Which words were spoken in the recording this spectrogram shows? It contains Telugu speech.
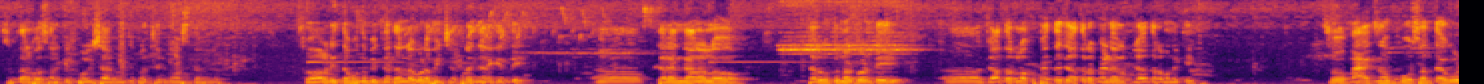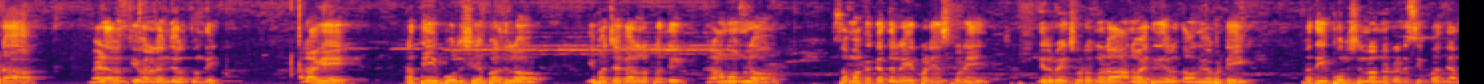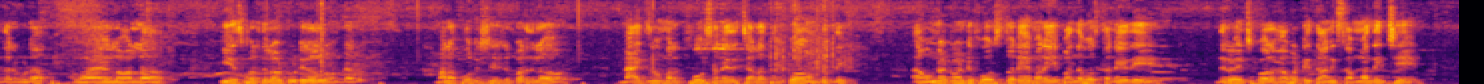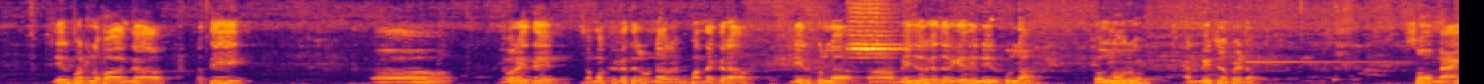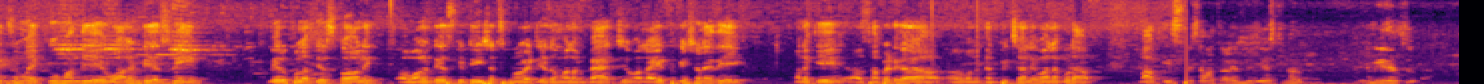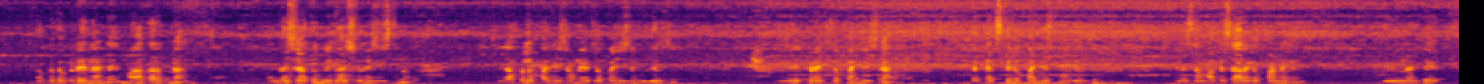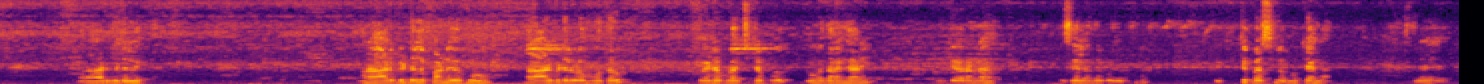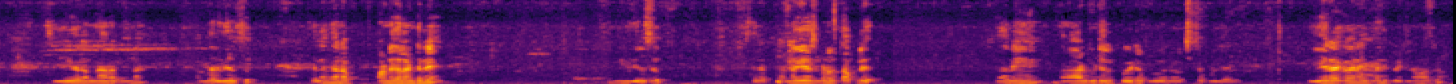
సుల్తానాబాద్ సర్కిల్ పోలీస్ శాఖ నుంచి ప్రత్యేక నమస్కారాలు. సో ఆల్రెడీ ఇంతకుముందు మీ గతంలో కూడా మీకు చెప్పడం జరిగింది. తెలంగాణలో జరుగుతున్నటువంటి జాతరలో ఒక పెద్ద జాతర మేడారం జాతర మనకి. సో మ్యాక్సిమం ఫోర్స్ అంతా కూడా మేడారంకి వెళ్ళడం జరుగుతుంది. అలాగే ప్రతి పోలీస్ స్టేషన్ పరిధిలో ఈ మధ్యకాలంలో ప్రతి గ్రామంలో సమ్మక్క గద్దెలు ఏర్పాటు చేసుకొని నిర్వహించుకోవడం కూడా ఆనవాయితీ జరుగుతూ ఉంది కాబట్టి ప్రతి పోలీసుల్లో ఉన్నటువంటి సిబ్బంది అందరూ కూడా వాళ్ళ వాళ్ళ పిఎస్ పరిధిలో డ్యూటీలలో ఉంటారు. మన పోలీస్ స్టేషన్ పరిధిలో మ్యాక్సిమం మనకు ఫోర్స్ అనేది చాలా తక్కువ ఉంటుంది. ఆ ఉన్నటువంటి ఫోర్స్తోనే మన ఈ బందోబస్తు అనేది నిర్వహించుకోవాలి కాబట్టి దానికి సంబంధించి ఏర్పాట్లో భాగంగా ప్రతి ఎవరైతే సమ్మక్క గదిలో ఉన్నారో మన దగ్గర నీరుకుల్ల మేజర్గా జరిగేది Neerukulla Kolnur and Mirzapet. So maximum ఎక్కువ మంది వాలంటీర్స్ని మీరు పులప్ చేసుకోవాలి. ఆ వాలంటీర్స్కి టీ షర్ట్స్ ప్రొవైడ్ చేయడం వాళ్ళకి బ్యాచ్ వాళ్ళ ఐడెంటిఫికేషన్ అనేది మనకి సపరేట్గా వాళ్ళకి కనిపించాలి. వాళ్ళకి కూడా మాకు ఇరవై సంవత్సరాలు మీరు చేస్తున్నారు? అన్నీ మీకు తెలుసు? కాకపోతే ఒకటి ఏంటంటే మా తరపున వంద శాతం మీకు అష్యూరెన్స్ ఇస్తున్నాం. శ్రీరాంపల్లి పనిచేసినప్పుడు ఎట్లా పనిచేసినా మీకు తెలుసు. మీరు ఎక్కడ ఎట్లా పనిచేసినా ఎంత ఖచ్చితంగా పనిచేస్తున్నామో తెలుసు. ఇలా సమ్మక్క సారక పండుగ దేవుళ్ళంటే మన ఆడబిడ్డలే. మన ఆడబిడ్డల పండుగకు మన ఆడబిడ్డలు కూడా పోతారు. పోయేటప్పుడు వచ్చేటప్పుడు దొంగతనం కానీ ఇంకెవరన్నా విషయాలందరూ కూడా చెప్తున్నా. ఎట్టి బస్సులు ముఖ్యంగా సరే సీఏ గారు అన్నారనుకున్నా అందరికీ తెలుసు. తెలంగాణ పండుగలు అంటేనే మీకు తెలుసు. సరే పండుగ చేసుకోవడం తప్పలేదు. కానీ మన ఆడబిడ్డలు పోయేటప్పుడు కానీ వచ్చేటప్పుడు కానీ ఏ రకమైన ఇబ్బంది పెట్టినా మాత్రం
